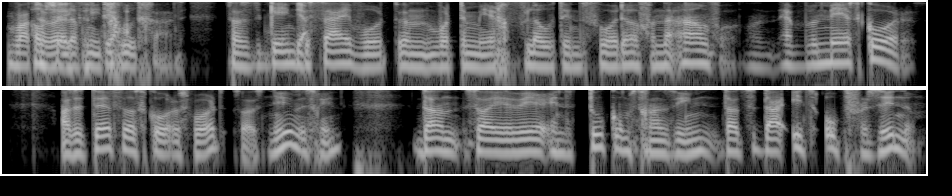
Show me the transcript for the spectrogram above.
wat Oh, er wel of niet ja. goed gaat. Dus als het game Ja. te saai wordt, dan wordt er meer gefloten in het voordeel van de aanval. Dan hebben we meer scores. Als het te veel scores wordt, zoals nu misschien, dan zal je weer in de toekomst gaan zien dat ze daar iets op verzinnen.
